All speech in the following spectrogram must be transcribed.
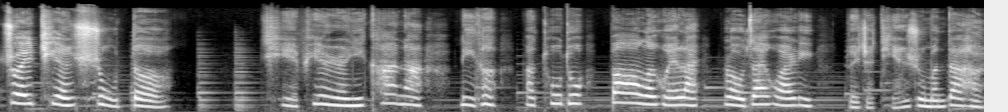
追田鼠的。铁片人一看呐，立刻把托托抱了回来，搂在怀里，对着田鼠们大喊：“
